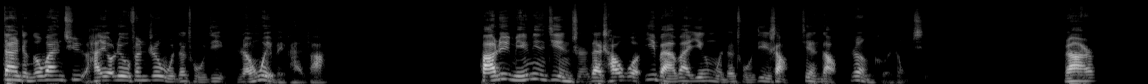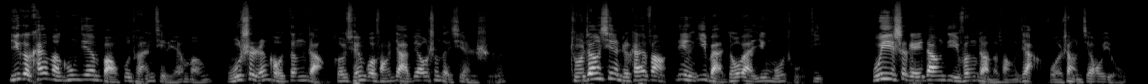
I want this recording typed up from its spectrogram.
但整个湾区还有六分之五的土地仍未被开发。法律明令禁止在超过一百万英亩的土地上建造任何东西。然而，一个开放空间保护团体联盟无视人口增长和全国房价飙升的现实，主张限制开放另一百多万英亩土地，无疑是给当地疯涨的房价火上浇油。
